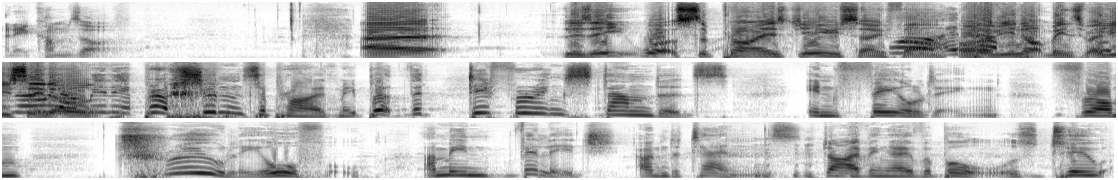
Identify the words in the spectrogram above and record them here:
and it comes off. Uh, Lizzie, what surprised you so far, or have you not been? surprised? Have you no, seen it all? I mean, it perhaps shouldn't surprise me, but the differing standards in fielding from truly awful. I mean, village under 10s diving over balls to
